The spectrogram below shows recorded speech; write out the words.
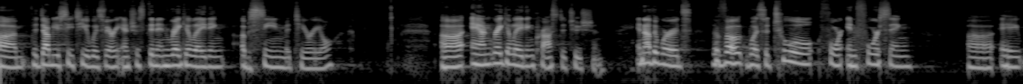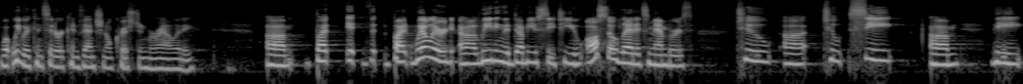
Um, the WCTU was very interested in regulating obscene material uh, and regulating prostitution. In other words, the vote was a tool for enforcing uh, a, what we would consider a conventional Christian morality. Um, but, it, but Willard, uh, leading the WCTU, also led its members to, uh, to see um, the,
